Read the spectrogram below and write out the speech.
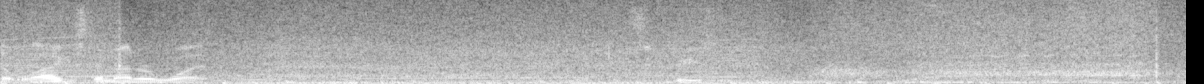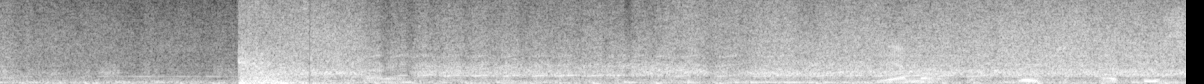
it lags no matter what. It's crazy. Alright. Yeah, my, dude, my PC,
